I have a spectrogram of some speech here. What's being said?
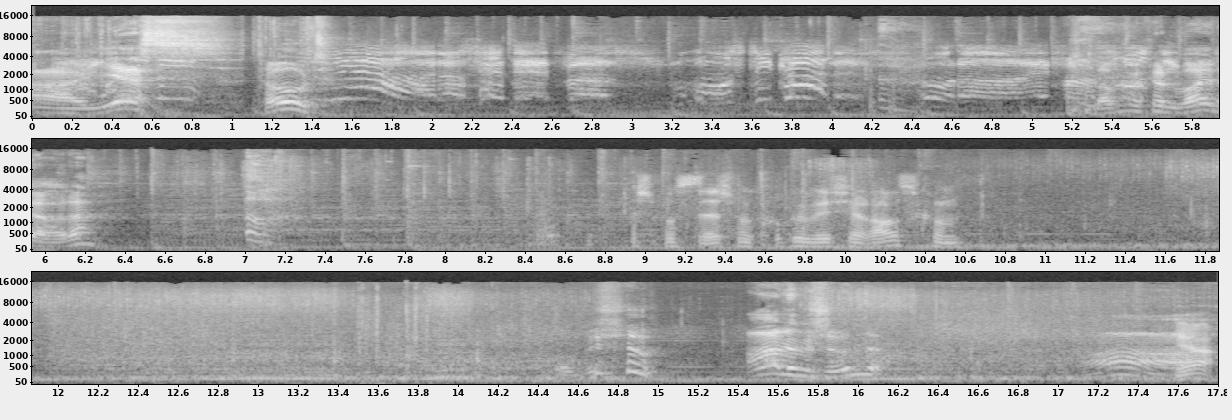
Ah, yes! Tot! Ja, das hätte etwas Rustikales. Oder Ich glaube, wir können weiter, oder? Ich musste erst mal gucken, wie ich hier rauskomme. Wo bist du? Ah, du bist schon unten. Ah. Ja,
